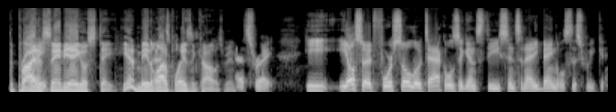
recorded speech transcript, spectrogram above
The pride right? of San Diego State. He had made a that's, lot of plays in college, man. That's right. He he also had four solo tackles against the Cincinnati Bengals this weekend.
